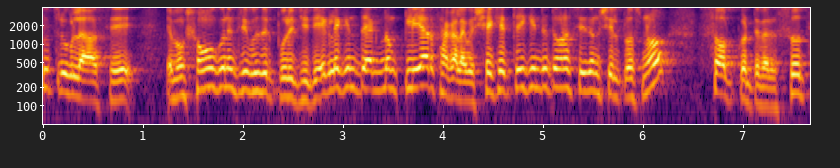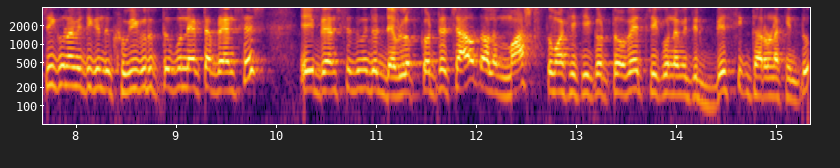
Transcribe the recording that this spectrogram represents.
সূত্রগুলো আছে এবং সমকোণী ত্রিভুজের পরিচিতি, এগুলো কিন্তু একদম ক্লিয়ার থাকা লাগবে। সেক্ষেত্রেই কিন্তু তোমরা সৃজনশীল প্রশ্ন সলভ করতে পারো। সো ত্রিকোণমিতি কিন্তু খুবই গুরুত্বপূর্ণ একটা ব্রাঞ্চেস এই ব্রাঞ্চে তুমি যদি ডেভেলপ করতে চাও, তাহলে মাস্ট তোমাকে কি করতে হবে? ত্রিকোণমিতির বেসিক ধারণা কিন্তু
